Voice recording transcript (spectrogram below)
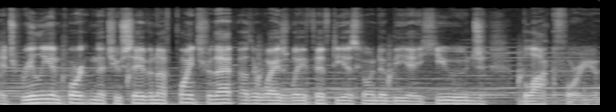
It's really important that you save enough points for that, otherwise wave 50 is going to be a huge block for you.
